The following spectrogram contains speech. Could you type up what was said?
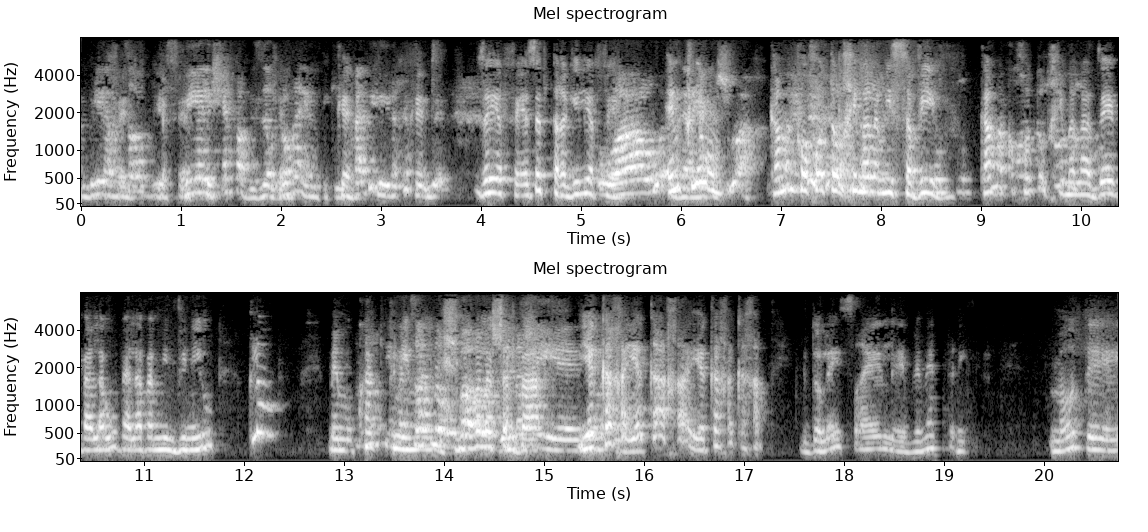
ובלי המצות, יפה. ויהיה לי שפע וזהו, לא מעניין אותי, כי כן. התחלתי להילחם כן. עם זה. זה יפה, איזה תרגיל יפה. וואו, אין כלום. כמה כוחות הולכים על המסביב, כמה כוחות הולכים על הזה ועל ההוא ועל המדיניות, כלום. ממוקד אמרתי, פנימה, מצות לשמור על השלווה, זה יהיה ככה. יהיה ככה, יהיה ככה, ככה. גדולי ישראל, אה, באמת, אני מאוד אה,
